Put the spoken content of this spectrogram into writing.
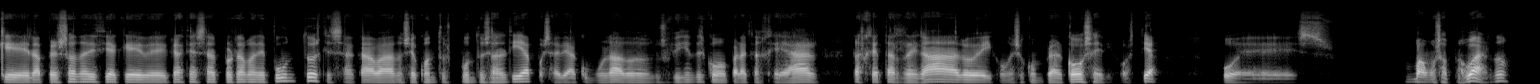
que la persona decía que gracias al programa de puntos, que sacaba no sé cuántos puntos al día, pues había acumulado lo suficientes como para canjear tarjetas regalo y con eso comprar cosas. Y digo, hostia, pues vamos a probar, ¿no?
